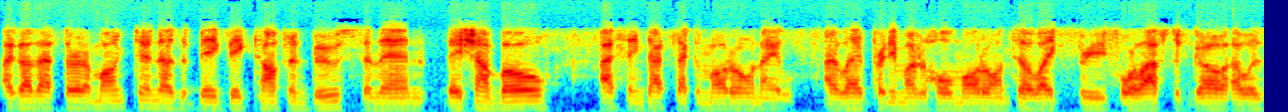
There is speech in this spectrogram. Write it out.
I got that third at Moncton, that was a big, big confident boost. And then Deschambault, I think that second moto, and I I led pretty much the whole moto until like three, four laps to go. I was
